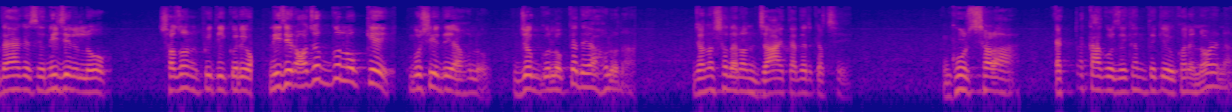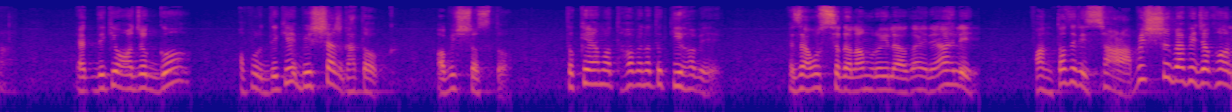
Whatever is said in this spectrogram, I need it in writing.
দেখা গেছে নিজের লোক, স্বজন প্রীতি করে নিজের অযোগ্য লোককে বসিয়ে দেয়া হলো, যোগ্য লোককে দেয়া হলো না। জনসাধারণ যায় তাদের কাছে। ঘুষ ছাড়া একটা কাগজ এখান থেকে ওখানে নড়ে না। একদিকে অযোগ্য অপর দিকে বিশ্বাসঘাতক, অবিশ্বস্ত। তো কেয়ামত হবে না তো কি হবে? বিশ্বব্যাপী যখন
